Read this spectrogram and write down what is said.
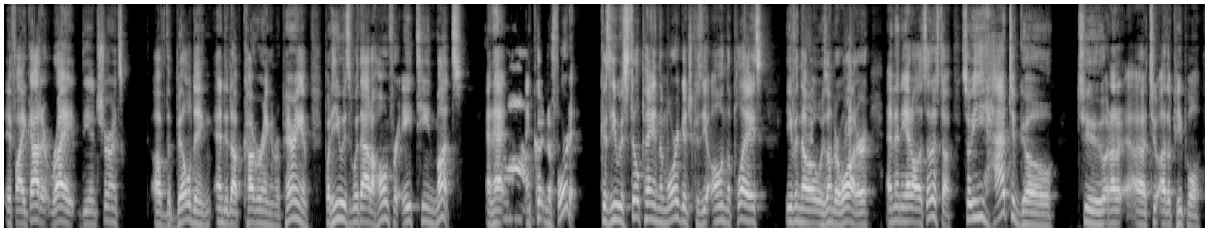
if I got it right, the insurance of the building ended up covering and repairing him, but he was without a home for 18 months and had wow. and couldn't afford it because he was still paying the mortgage because he owned the place even though it was underwater and then he had all this other stuff. So he had to go to another uh, to other people,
